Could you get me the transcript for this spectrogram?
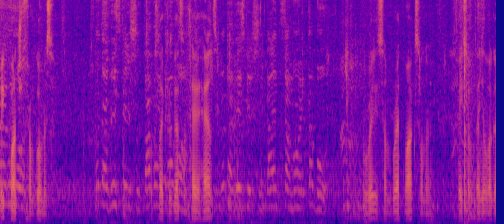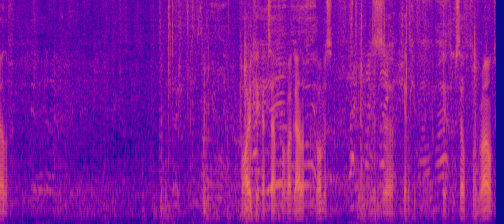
Big punches from Gomez. Looks like he's got some heavy hands. Already some red marks on the face of Daniel Vaganov. Body kick attempt from Vaganov and Gomez is uh, get hit, hit himself to the ground.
